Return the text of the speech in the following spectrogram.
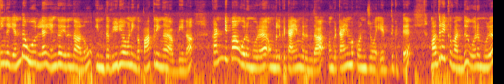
நீங்கள் எந்த ஊரில் எங்கே இருந்தாலும் இந்த வீடியோவை நீங்கள் பார்க்குறீங்க அப்படின்னா கண்டிப்பாக ஒரு முறை உங்களுக்கு டைம் இருந்தால் உங்கள் டைமை கொஞ்சம் எடுத்துக்கிட்டு மதுரைக்கு வந்து ஒரு முறை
